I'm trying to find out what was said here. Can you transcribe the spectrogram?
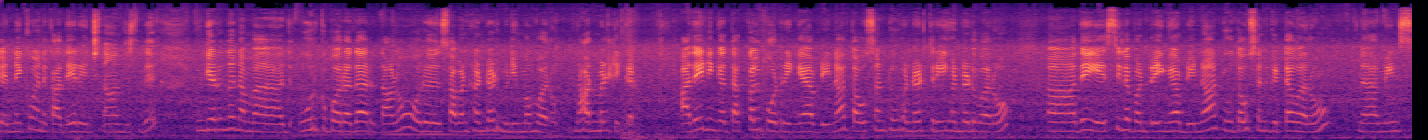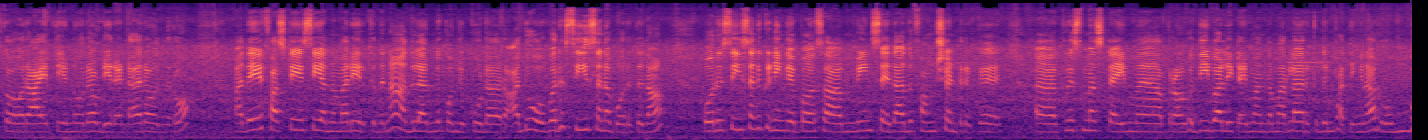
சென்னைக்கும் எனக்கு அதே ரேஞ்ச் தான் வந்துச்சுது. இங்கேருந்து நம்ம ஊருக்கு போகிறதா இருந்தாலும் ஒரு செவன் ஹண்ட்ரட் மினிமம் வரும். நார்மல் டிக்கெட் அதே நீங்கள் தக்கல் போடுறீங்க அப்படின்னா thousand two hundred three hundred வரும். அதே ஏசியில் பண்ணுறீங்க அப்படின்னா டூ தௌசண்ட் கிட்ட வரும். மீன்ஸ் ஒரு ஆயிரத்தி எண்ணூறு அப்படி ரெண்டாயிரம் வந்துடும் அதே ஃபஸ்ட் ஏசி அந்த மாதிரி இருக்குதுன்னா அதுலேருந்து கொஞ்சம் கூட வரும். அது ஒவ்வொரு சீசனை பொறுத்து தான் ஒரு சீசனுக்கு நீங்கள் இப்போ ச மீன்ஸ் ஏதாவது ஃபங்க்ஷன் இருக்குது கிறிஸ்மஸ் டைம் அப்புறம் தீபாவளி டைம் அந்த மாதிரிலாம் இருக்குதுன்னு பார்த்தீங்கன்னா ரொம்ப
